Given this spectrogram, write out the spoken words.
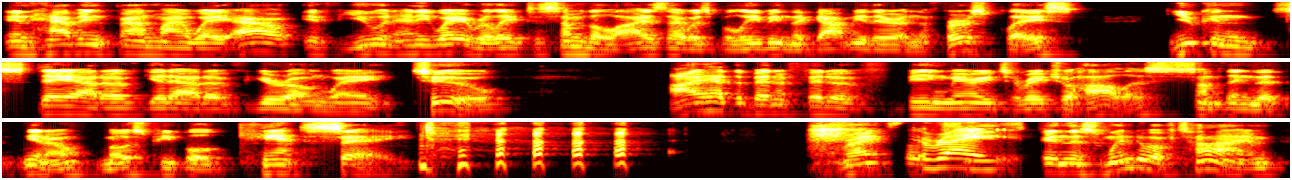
in having found my way out, if you in any way relate to some of the lies I was believing that got me there in the first place, you can stay out of, get out of your own way too. I had the benefit of being married to Rachel Hollis, something that, you know, most people can't say. right? So right. In this window of time,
